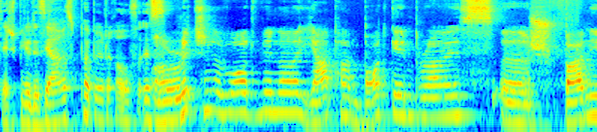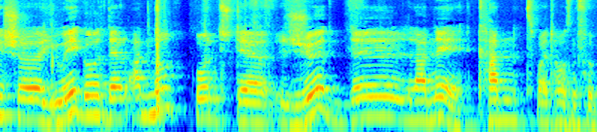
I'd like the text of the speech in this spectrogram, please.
der Spiel des Jahres Pöppel drauf ist. Origin Award Winner, Japan Board Game Prize, äh, spanische Juego del Año und der Jeu de l'année Cannes 2005.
